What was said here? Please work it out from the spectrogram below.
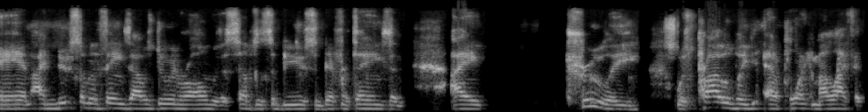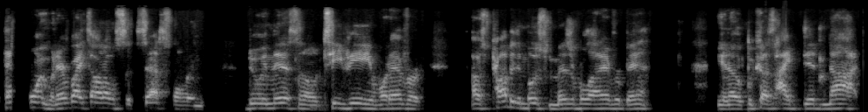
And I knew some of the things I was doing wrong with the substance abuse and different things. And I truly was probably at a point in my life at that point when everybody thought I was successful and doing this and on TV and whatever, I was probably the most miserable I'd ever been, you know, because I did not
